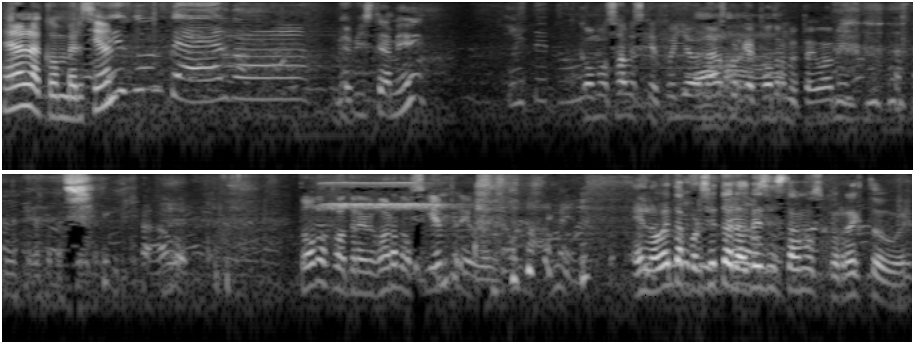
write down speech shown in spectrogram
¿Era la conversión? Es un cerdo. ¿Me viste a mí? ¿Viste tú? ¿Cómo sabes que fui yo? Nada más porque el potro me pegó a mí. Chingado. Todo contra el gordo siempre, güey. No mames. El 90% de las veces estamos correctos, güey.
